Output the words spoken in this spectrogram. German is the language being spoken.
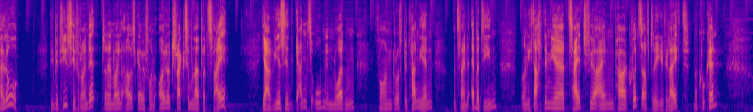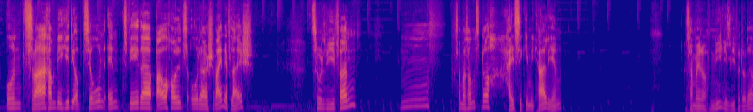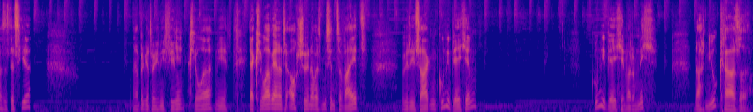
Hallo, liebe Tiefseefreunde, zu einer neuen Ausgabe von Euro Truck Simulator 2. Ja, wir sind ganz oben im Norden von Großbritannien, und zwar in Aberdeen. Und ich dachte mir, Zeit für ein paar Kurzaufträge vielleicht. Mal gucken. Und zwar haben wir hier die Option, entweder Bauholz oder Schweinefleisch zu liefern. Hm, was haben wir sonst noch? Heiße Chemikalien. Das haben wir noch nie geliefert, oder? Was ist das hier? Ja, bringt natürlich nicht viel. Chlor, nee. Ja, Chlor wäre natürlich auch schön, aber ist ein bisschen zu weit, würde ich sagen. Gummibärchen. Gummibärchen, warum nicht? Nach Newcastle.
